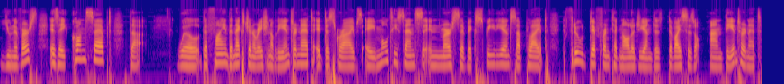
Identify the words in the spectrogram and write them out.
universe, is a concept that will define the next generation of the internet. It describes a multi-sense immersive experience applied through different technology and de devices and the internet.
